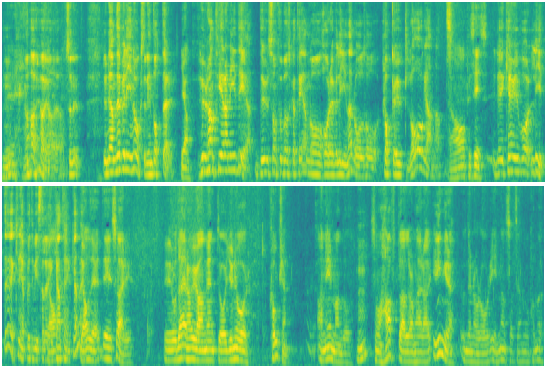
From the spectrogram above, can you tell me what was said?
Mm. Ja, ja, ja, ja, absolut. Du nämnde Evelina också, din dotter. ja. Hur hanterar ni det? Du som förbundskapten och har Evelina då, så plocka ut lag och annat. ja, precis. Det kan ju vara lite knepigt i vissa lägen, kan jag tänka mig. Ja, det, det, så är det ju. Eh, Och där har jag använt då juniorcoachen, Anne Enman då, Mm. som har haft alla de här yngre under några år innan så att säga, när de kom upp.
